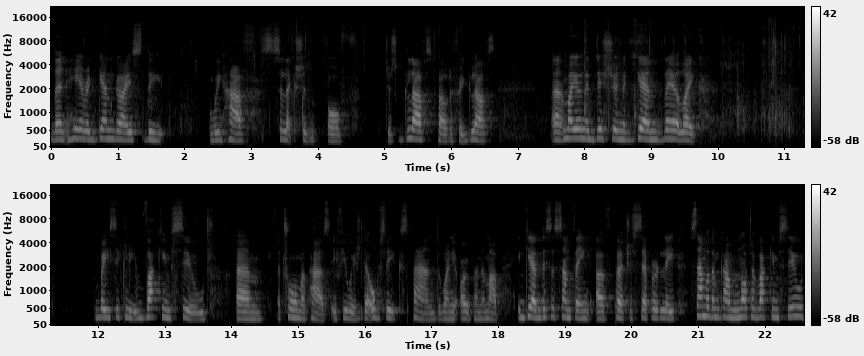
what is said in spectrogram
Then here again, guys, the we have selection of just gloves, powder-free gloves. Uh, my own edition, again, they're like basically vacuum sealed um, trauma pads if you wish. They obviously expand when you open them up. Again, this is something I've purchased separately. Some of them come not a vacuum sealed,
